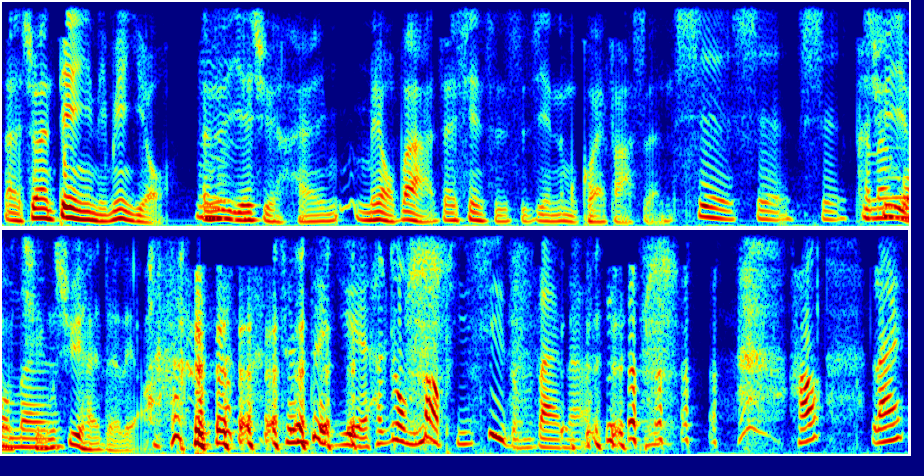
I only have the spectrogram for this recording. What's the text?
呃，虽然电影里面有，但是嗯也许还没有办法在现实世界那么快发生。是是是，可能我们情绪还得了 真的耶，他跟我们闹脾气怎么办呢？好，来，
